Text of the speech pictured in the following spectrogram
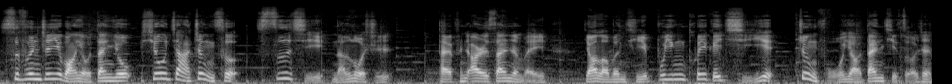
四分之一网友担忧休假政策私企难落实。百分之二十三认为，养老问题不应推给企业，政府要担起责任。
